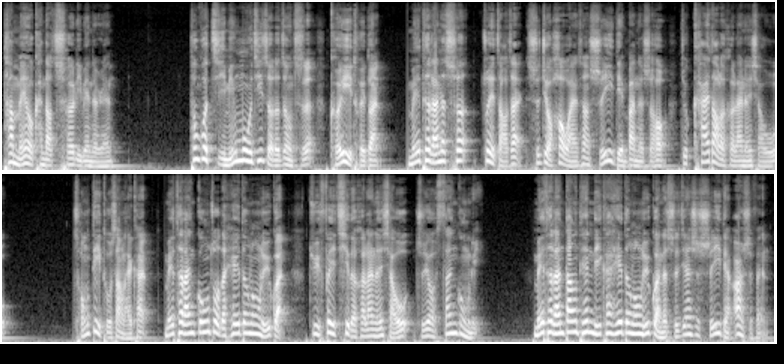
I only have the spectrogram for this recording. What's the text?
他没有看到车里面的人。通过几名目击者的证词，可以推断梅特兰的车最早在十九号晚上十一点半的时候就开到了荷兰人小屋。从地图上来看，梅特兰工作的黑灯笼旅馆距废弃的荷兰人小屋只有三公里。梅特兰当天离开黑灯笼旅馆的时间是十一点二十分，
